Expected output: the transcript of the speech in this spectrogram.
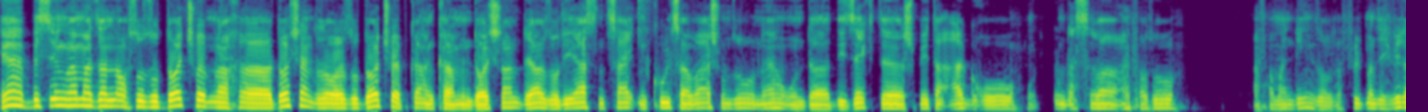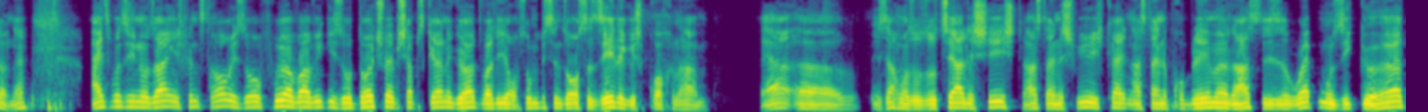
Ja, bis irgendwann mal dann auch so, so Deutschrap nach äh, Deutschland oder so Deutschrap ankam in Deutschland. Ja, so die ersten Zeiten, Cool Savage und so, ne? Und äh, die Sekte, später Agro. Und das war einfach so, einfach mein Ding so. Da fühlt man sich wieder, ne? Eins muss ich nur sagen, ich find's traurig so. Früher war wirklich so Deutschrap, ich hab's gerne gehört, weil die auch so ein bisschen so aus der Seele gesprochen haben. Ja, äh, ich sag mal so soziale Schicht, hast deine Schwierigkeiten, hast deine Probleme, da hast du diese Rap-Musik gehört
